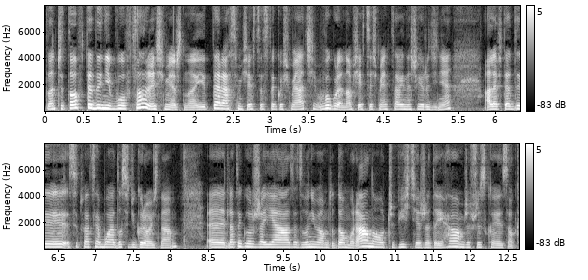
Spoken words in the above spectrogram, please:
To znaczy, to wtedy nie było wcale śmieszne i teraz mi się chce z tego śmiać. W ogóle nam się chce śmiać całej naszej rodzinie, ale wtedy sytuacja była dosyć groźna, e, dlatego że ja zadzwoniłam do domu rano, oczywiście, że dojechałam, że wszystko jest ok.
